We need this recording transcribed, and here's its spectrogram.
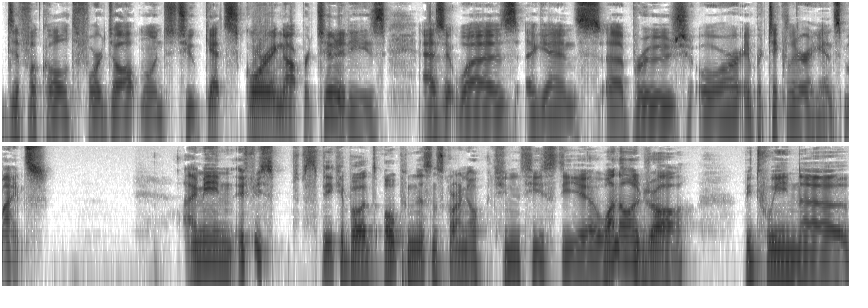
difficult for Dortmund to get scoring opportunities as it was against uh, Bruges or in particular against Mainz. I mean, if you speak about openness and scoring opportunities, the uh, one-all draw between uh,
